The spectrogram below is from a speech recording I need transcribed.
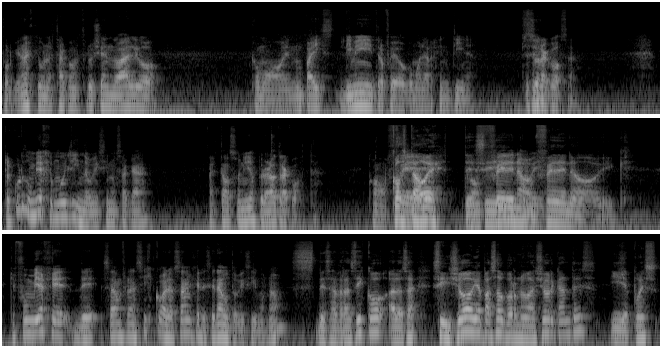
Porque no es que uno está construyendo algo como en un país limítrofe o como en Argentina. Es Sí. otra cosa. Recuerdo un viaje muy lindo que hicimos acá a Estados Unidos, pero a la otra costa. Con Costa Fede- Oeste, con sí. Fede con Novik. Fede Novik. Que fue un viaje de San Francisco a Los Ángeles en auto que hicimos, ¿no? De San Francisco a Los Ángeles. Sí, yo había pasado por Nueva York antes y después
